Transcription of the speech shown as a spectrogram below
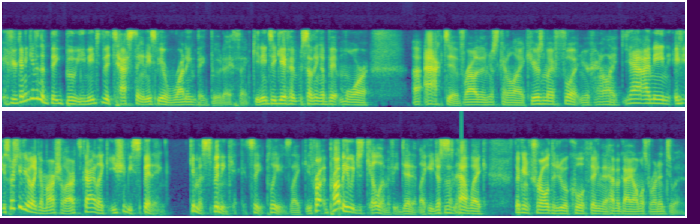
if you're to give him the big boot, you need to be testing. It needs to be a running big boot. I think you need to give him something a bit more uh, active rather than just kind of like here's my foot and you're kind of like yeah i mean if, especially if you're like a martial arts guy like you should be spinning give him a spinning kick and see please like pro- probably he would just kill him if he did it. Like he just doesn't have like the control to do a cool thing to have a guy almost run into it.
